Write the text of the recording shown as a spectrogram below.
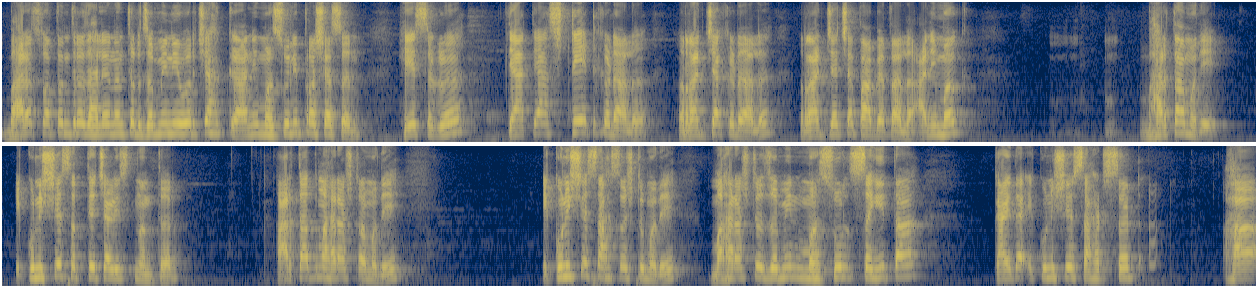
भारत स्वातंत्र्य झाल्यानंतर जमिनीवरचे हक्क आणि महसुली प्रशासन हे सगळं त्या त्या स्टेटकडं आलं राज्याकडं आलं राज्याच्या ताब्यात आलं. आणि मग भारतामध्ये एकोणीसशे सत्तेचाळीस नंतर अर्थात महाराष्ट्रामध्ये एकोणीसशे सहासष्टमध्ये महाराष्ट्र जमीन महसूल संहिता कायदा एकोणीसशे सहासष्ट हा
